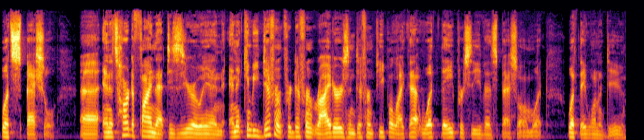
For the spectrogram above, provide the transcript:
what's special. Uh, and it's hard to find that to zero in. And it can be different for different writers and different people like that, what they perceive as special and what, what they want to do.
